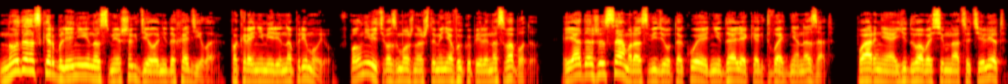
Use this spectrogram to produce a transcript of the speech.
Но до оскорблений и насмешек дело не доходило, по крайней мере напрямую. Вполне ведь возможно, что меня выкупили на свободу. Я даже сам раз видел такое не далее, как два дня назад. Парня, едва 18 лет,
